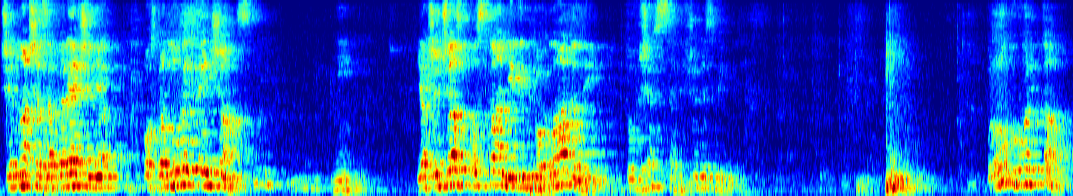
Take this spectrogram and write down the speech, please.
Чи наше заперечення остановить цей час? Ні. Якщо час останній він покладений, то вже все, нічого не звільнить. Пророк говорить так,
